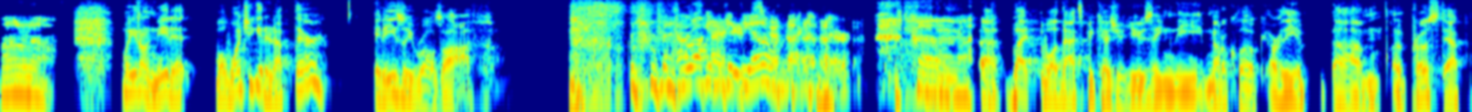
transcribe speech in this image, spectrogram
I don't know. Well, you don't need it. Well, once you get it up there, it easily rolls off. But how are you going to get the other one back up there? Uh, Uh, but well, that's because you're using the metal cloak or the um, uh, Pro Step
